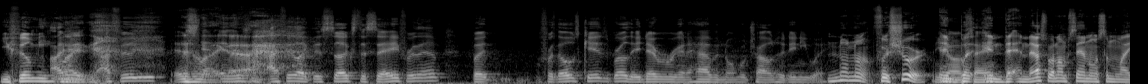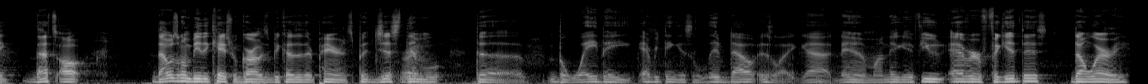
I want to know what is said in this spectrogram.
you feel me? I like I feel you. it's And- like and it's- ah. I feel like this sucks to say for them, but for those kids, bro, they never were gonna have a normal childhood anyway. No, no, for sure. You know and but and tha- and that's what I'm saying on some like that's all. That was gonna be the case regardless because of their parents, but just them the the way they everything is lived out is like god damn my nigga. If you ever forget this, don't worry.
